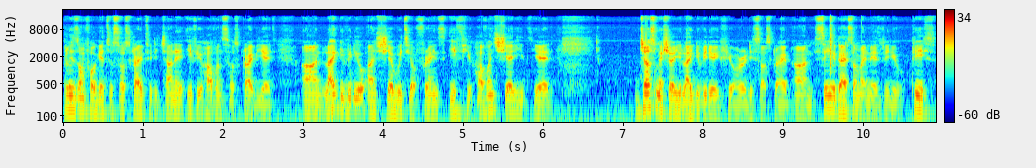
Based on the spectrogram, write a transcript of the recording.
Please don't forget to subscribe to the channel if you haven't subscribed yet. And like the video and share with your friends if you haven't shared it yet. Just make sure you like the video if you already subscribed. And see you guys on my next video. Peace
